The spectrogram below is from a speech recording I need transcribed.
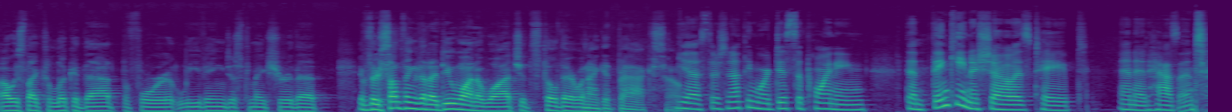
I always like to look at that before leaving just to make sure that if there's something that I do want to watch, it's still there when I get back. So Yes, there's nothing more disappointing than thinking a show is taped and it hasn't.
